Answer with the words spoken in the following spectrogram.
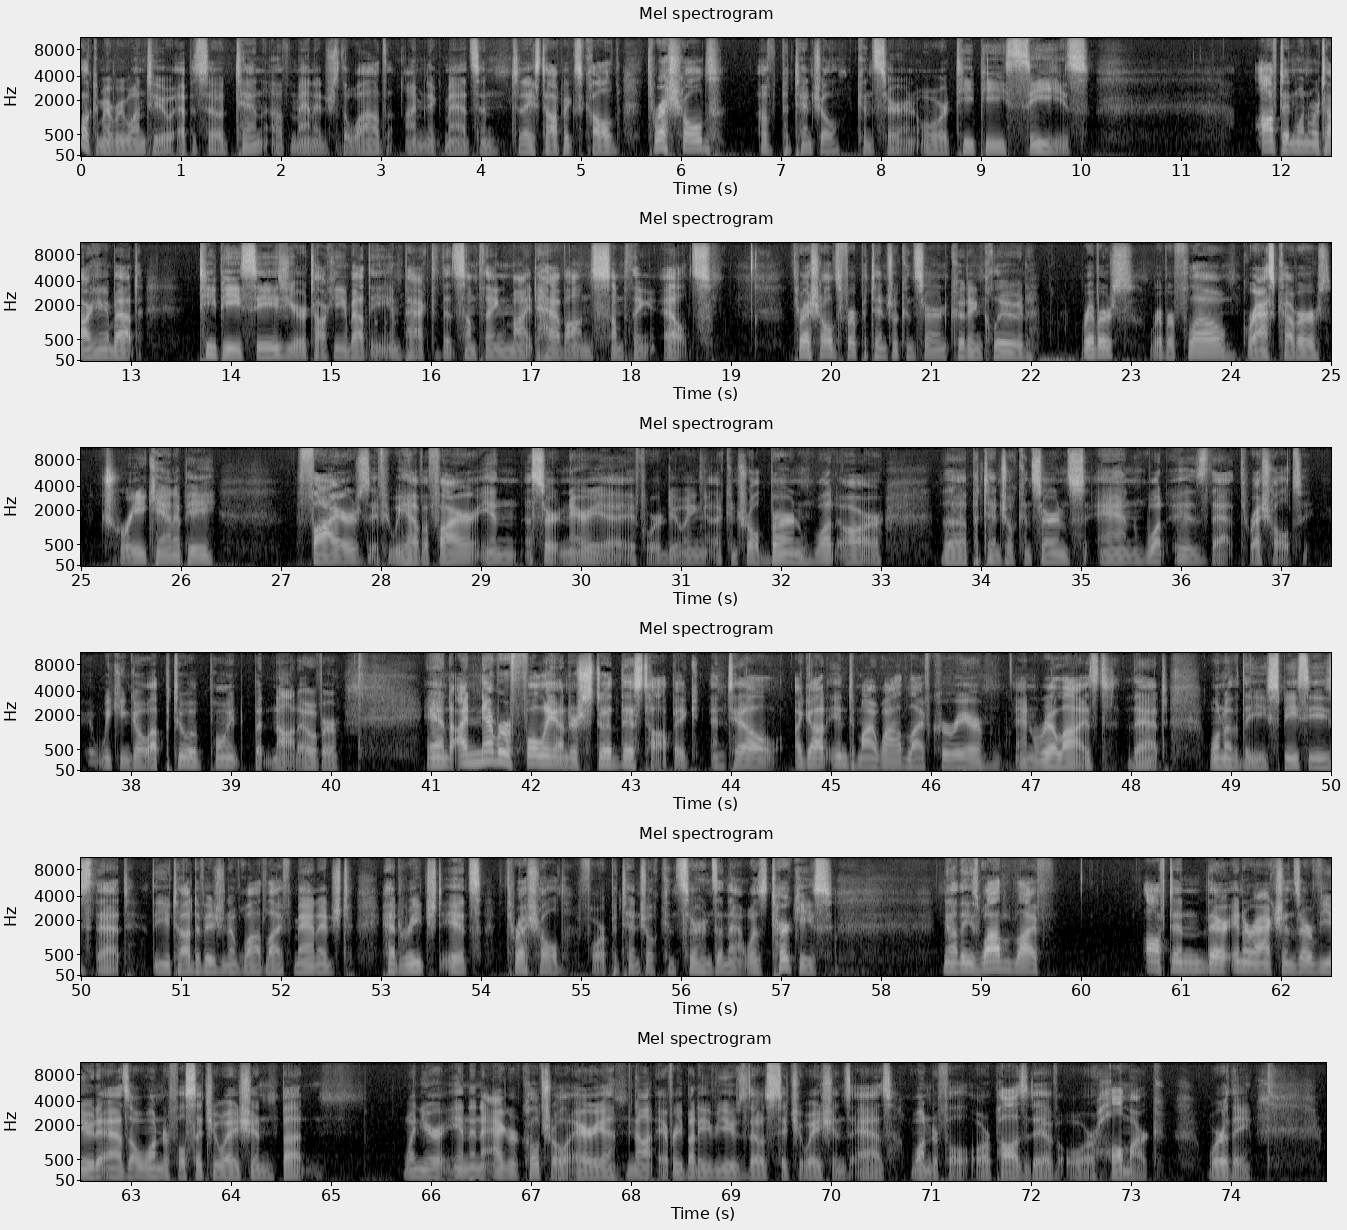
Welcome, everyone, to episode 10 of Manage the Wild. I'm Nick Madsen. Today's topic is called Thresholds of Potential Concern, or TPCs. Often, when we're talking about TPCs, you're talking about the impact that something might have on something else. Thresholds for potential concern could include rivers, river flow, grass covers, tree canopy, fires. If we have a fire in a certain area, if we're doing a controlled burn, what are the potential concerns and what is that threshold? We can go up to a point, but not over. And I never fully understood this topic until I got into my wildlife career and realized that one of the species that the Utah Division of Wildlife managed had reached its threshold for potential concerns, and that was turkeys. Now, these wildlife often their interactions are viewed as a wonderful situation, but when you're in an agricultural area, not everybody views those situations as wonderful or positive or hallmark worthy.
